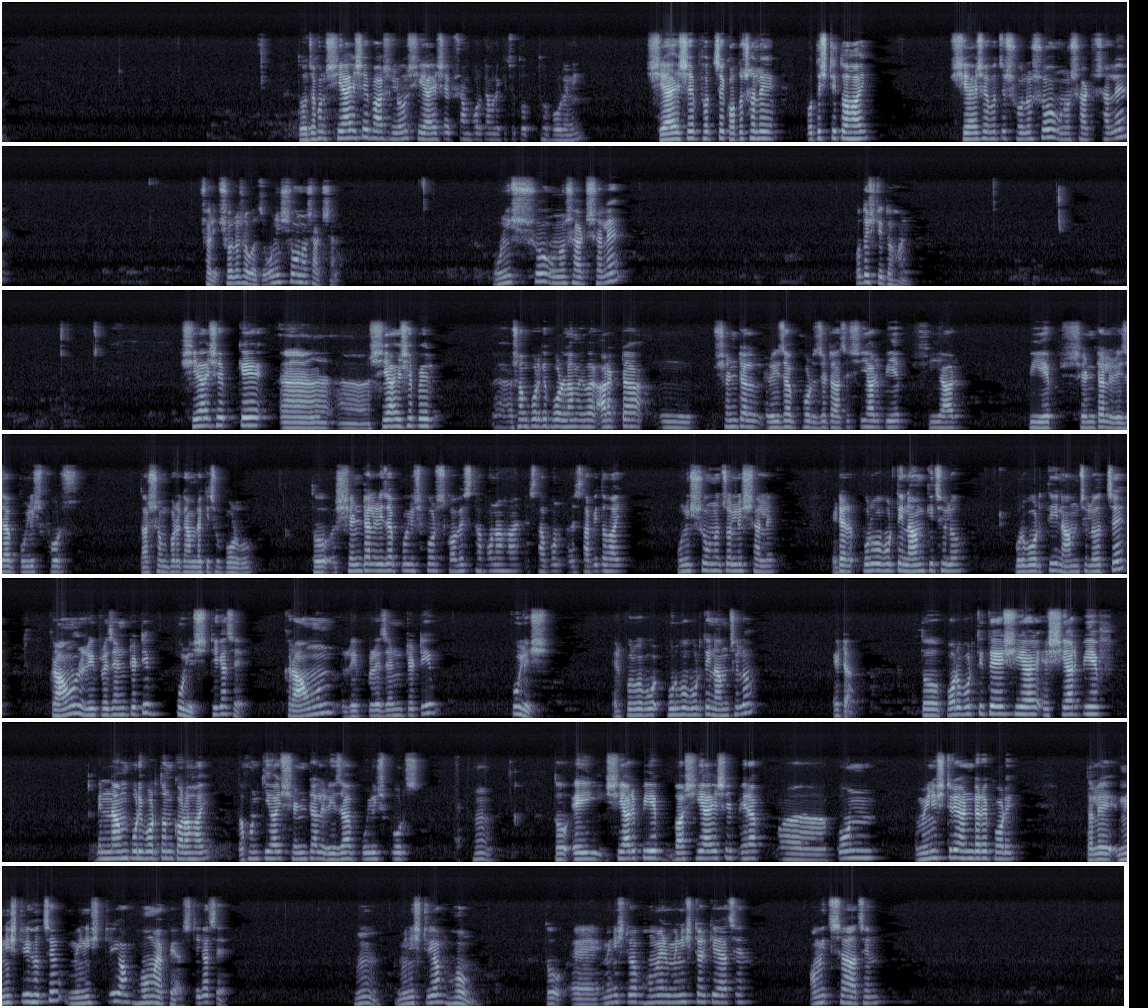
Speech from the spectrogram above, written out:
তো যখন সিআইএসএফ আসলো সিআইএসএফ সম্পর্কে আমরা কিছু তথ্য পড়ে নিই। সিআইএসএফ হচ্ছে কত সালে প্রতিষ্ঠিত হয়? সিআইএসএফ হচ্ছে ষোলোশো উনষাট সালে সরি ষোলোশো বলছে, উনিশশো উনষাট সালে। উনিশশো উনষাট সালে প্রতিষ্ঠিত হয়। সিআইএসএফকে সিআইএসএফের সম্পর্কে পড়লাম। এবার আরেকটা সেন্ট্রাল রিজার্ভ ফোর্স যেটা আছে CRPF CRPF central reserve police force তার সম্পর্কে আমরা কিছু পড়ব। তো সেন্ট্রাল রিজার্ভ পুলিশ ফোর্স কবে স্থাপনা হয়, স্থাপন, স্থাপিত হয়? উনিশশো উনচল্লিশ সালে। এটার পূর্ববর্তী নাম কি ছিল? পূর্ববর্তী নাম ছিল হচ্ছে ক্রাউন রিপ্রেজেন্টেটিভ পুলিশ ঠিক আছে? ক্রাউন রিপ্রেজেন্টেটিভ পুলিশ এর পূর্ব, পূর্ববর্তী নাম ছিল এটা। তো পরবর্তীতে সিআরপিএফ এর নাম পরিবর্তন করা হয়। তখন কি হয়? Central reserve police force hmm. তো এই সিআরপিএফ বা সিআইএসএফ এরা কোন মিনিস্ট্রির আন্ডারে পড়ে? তাহলে মিনিস্ট্রি হচ্ছে মিনিস্ট্রি অফ হোম অ্যাফেয়ার্স ঠিক আছে? হুম মিনিস্ট্রি অফ হোম তো মিনিস্ট্রি অফ হোমের মিনিস্টার কে আছেন? অমিত শাহ আছেন।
